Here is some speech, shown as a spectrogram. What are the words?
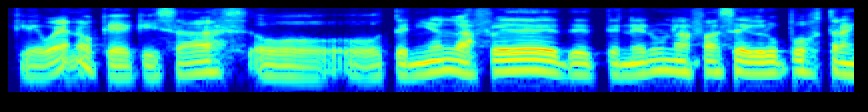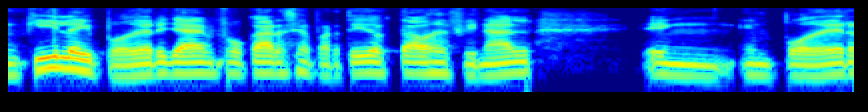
que bueno, que quizás o, tenían la fe de, tener una fase de grupos tranquila y poder ya enfocarse a partir de octavos de final en, poder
